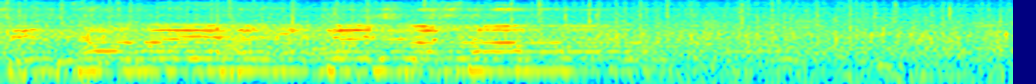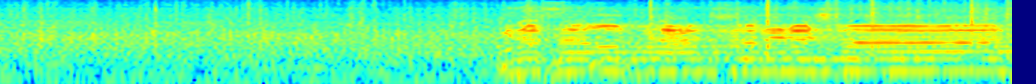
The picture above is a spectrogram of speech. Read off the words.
センター前へ弾き返しました。皆さん大きな拍手お願いします。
